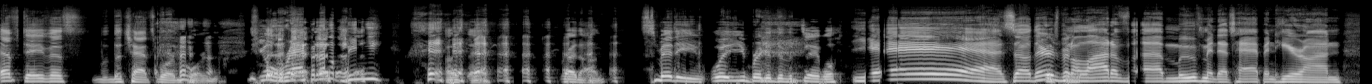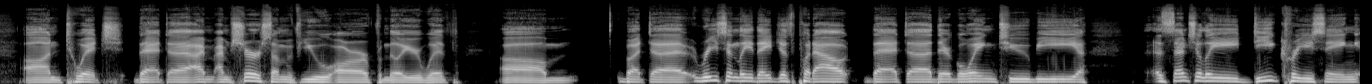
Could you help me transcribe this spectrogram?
F Davies. The chat's more important. Yo, wrap it up, B. okay, right on. Smitty, what are you bringing to the table? Yeah, so there's been a lot of uh, movement that's happened here on on Twitch that uh, I'm I'm sure some of you are familiar with. Um, but uh, recently they just put out that uh, they're going to be essentially decreasing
